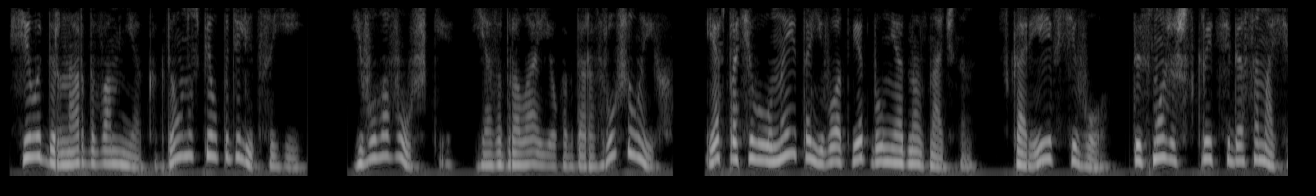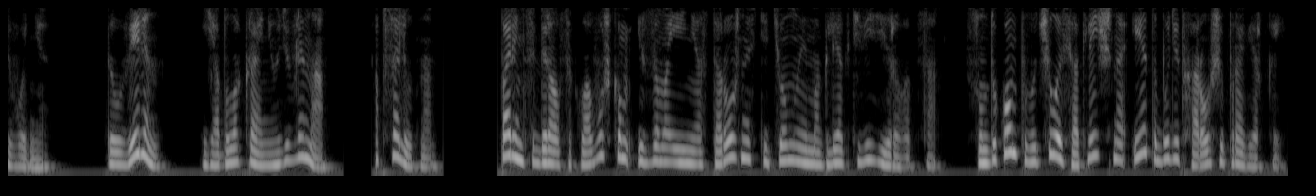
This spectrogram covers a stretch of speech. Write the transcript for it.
Сила Бернарда во мне, когда он успел поделиться ей. Его ловушки. Я забрала ее, когда разрушила их? Я спросила у Нейта, его ответ был неоднозначным. Скорее всего. Ты сможешь скрыть себя сама сегодня. Ты уверен? Я была крайне удивлена. Абсолютно. Парень собирался к ловушкам, из-за моей неосторожности темные могли активизироваться. С сундуком получилось отлично, и это будет хорошей проверкой.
